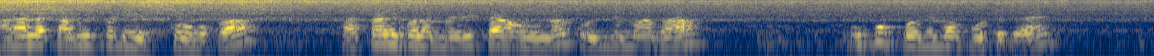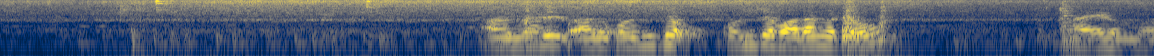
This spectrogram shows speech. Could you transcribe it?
அதனால் கம்மி பண்ணி வச்சுக்கோங்கப்பா. தக்காளி பழம் மெல்ட் ஆகணும்னா கொஞ்சமாக தான் உப்பு கொஞ்சமாக போட்டுக்கேன் அது மாதிரி அது கொஞ்சம் கொஞ்சம் வதங்கட்டும். ஹாயம்மா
